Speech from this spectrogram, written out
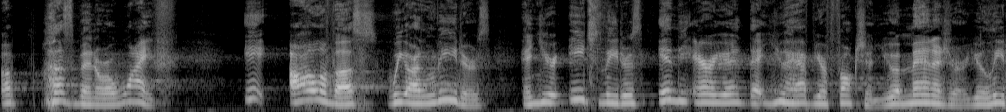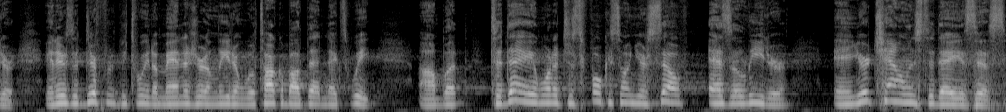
a husband or a wife. It, all of us, we are leaders And you're each leaders in the area that you have your function. You're a manager, you're a leader. And there's a difference between a manager and leader, and we'll talk about that next week. Uh, but today, I want to just focus on yourself as a leader. And your challenge today is this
